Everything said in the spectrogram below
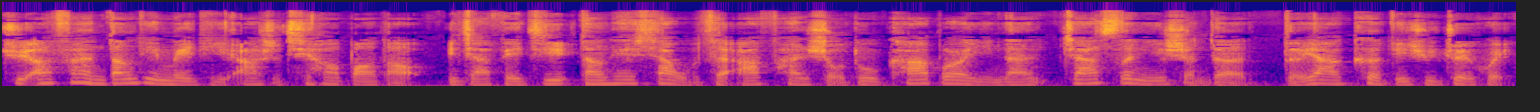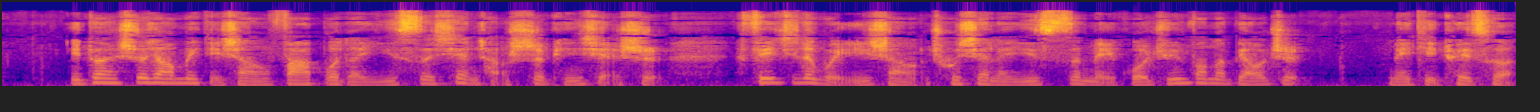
据阿富汗当地媒体二十七号报道，一架飞机当天下午在阿富汗首都喀布尔以南加斯尼省的德亚克地区坠毁。一段社交媒体上发布的疑似现场视频显示，飞机的尾翼上出现了疑似美国军方的标志。媒体推测，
